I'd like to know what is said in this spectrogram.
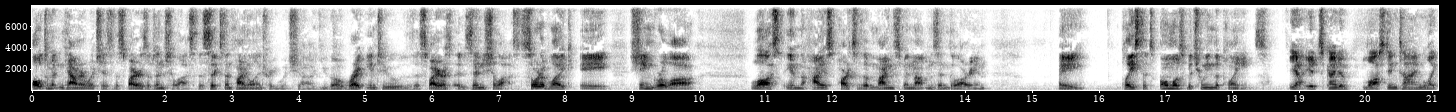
ultimate encounter, which is the Spires of Xin-Shalast, the sixth and final entry, which uh, you go right into the Spires of Xin-Shalast, sort of like a Shangri La lost in the highest parts of the Mindspin Mountains in Galarian, a place that's almost between the plains. Yeah, it's kind of lost in time, like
